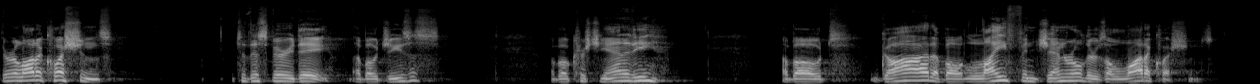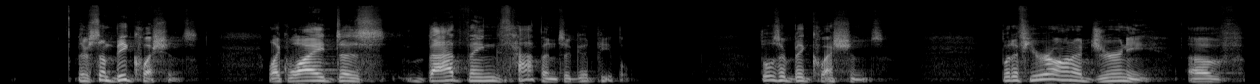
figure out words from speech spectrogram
There are a lot of questions to this very day about Jesus, about Christianity, about God, about life in general. There's a lot of questions. There's some big questions, like why does bad things happen to good people? Those are big questions. But if you're on a journey of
